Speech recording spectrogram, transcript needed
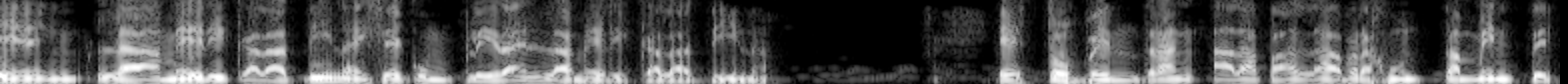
en la América Latina y se cumplirá en la América Latina. Estos vendrán a la palabra juntamente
